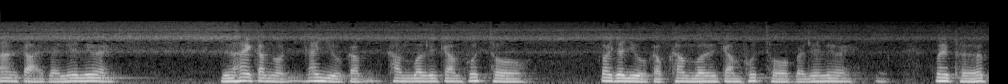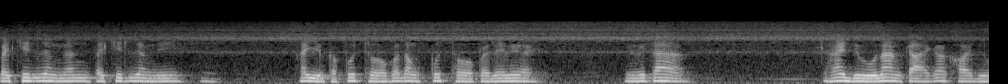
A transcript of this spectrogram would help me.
ร่างกายไปเรื่อยๆ หรือให้กำหนดให้อยู่กับคำบริกรรมพุทโธ ก็จะอยู่กับคำบริกรรมพุทโธไปเรื่อยๆ ไม่เผลอไปคิดเรื่องนั้นไปคิดเรื่องนี้ ให้อยู่กับพุทโธก็ต้องพุทโธไปเรื่อยๆ หรือถ้าให้ดูร่างกายก็คอยดู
